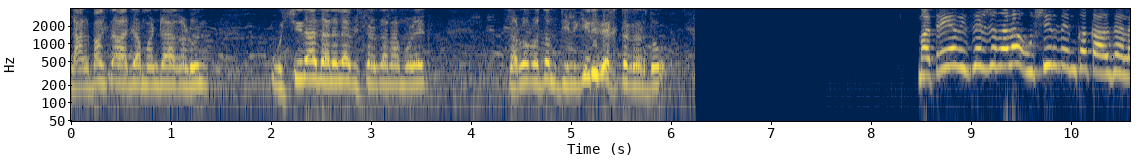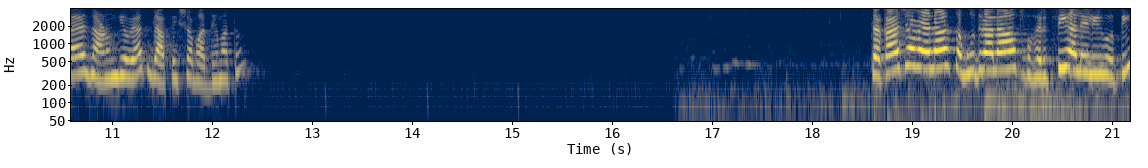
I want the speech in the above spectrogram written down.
लालबागचा राजा मंडळाकडून उशिरा झालेल्या विसर्जनामुळे सर्वप्रथम दिलगिरी व्यक्त करतो. मात्र या विसर्जनाला उशीर नेमका का झालाय जाणून घेऊयात ग्राफिक्सच्या माध्यमातून. सकाळच्या वेळेला समुद्राला भरती आलेली होती.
